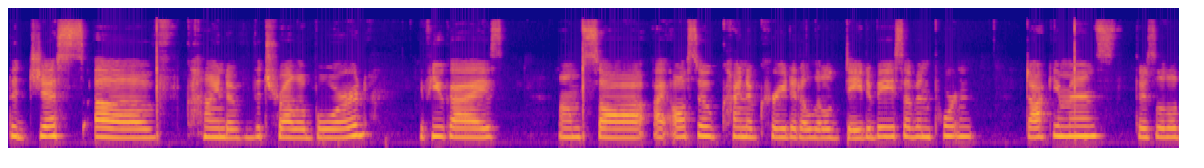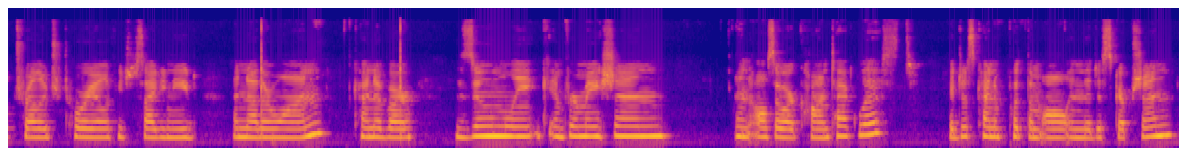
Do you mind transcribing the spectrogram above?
the gist of kind of the Trello board. If you guys um, saw, I also kind of created a little database of important documents. There's a little Trello tutorial if you decide you need another one. Kind of our Zoom link information and also our contact list. I just kind of put them all in the description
